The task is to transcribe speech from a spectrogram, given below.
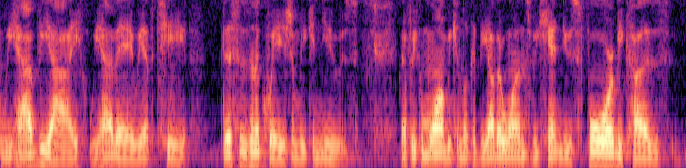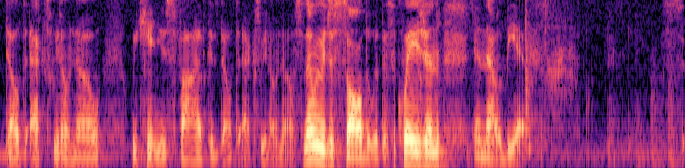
We have VI, we have A, we have T. This is an equation we can use. And if we can want, we can look at the other ones. We can't use 4 because delta x we don't know. We can't use 5 because delta x we don't know. So then we would just solve it with this equation, and that would be it. So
